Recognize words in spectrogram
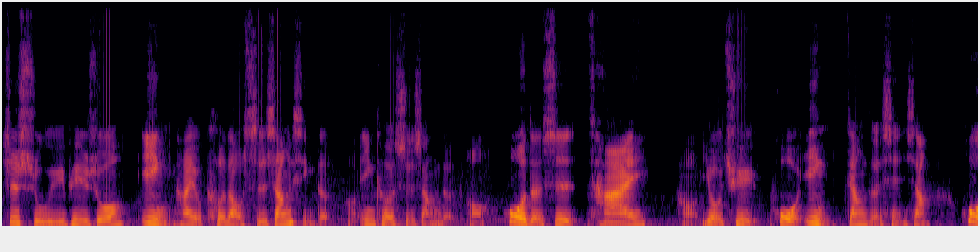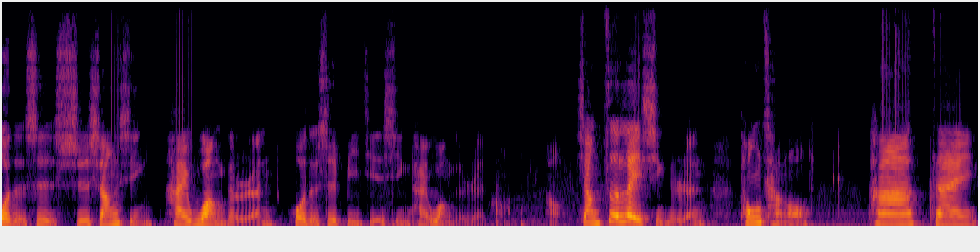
是属于譬如说印，它有克到食伤型的，好印克食伤的，好，或者是财，好有去破印这样子的现象。或者是食伤型太旺的人，或者是比劫型太旺的人，好，好像这类型的人，通常哦，他在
